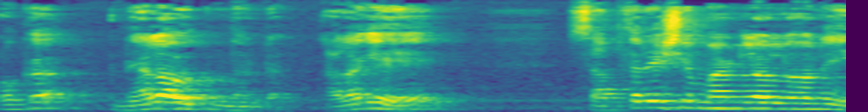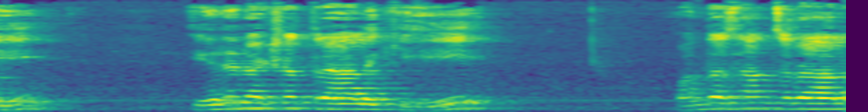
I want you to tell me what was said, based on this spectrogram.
ఒక నెల అవుతుందంట. అలాగే సప్తరిషి మండలంలోని ఏడు నక్షత్రాలకి వంద సంవత్సరాల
